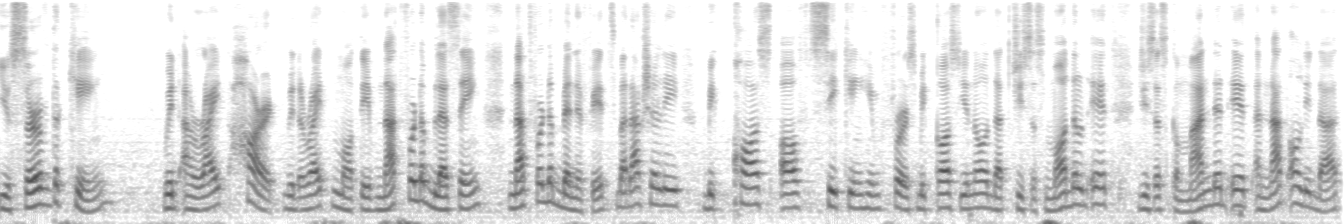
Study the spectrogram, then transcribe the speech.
you serve the king with a right heart, with a right motive, not for the blessing, not for the benefits, but actually because of seeking Him first. Because you know that Jesus modeled it, Jesus commanded it, and not only that,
